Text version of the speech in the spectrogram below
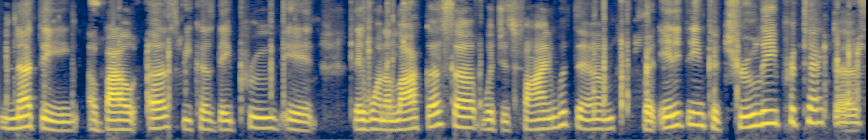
nothing about us because they prove it they want to lock us up which is fine with them but anything to truly protect us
